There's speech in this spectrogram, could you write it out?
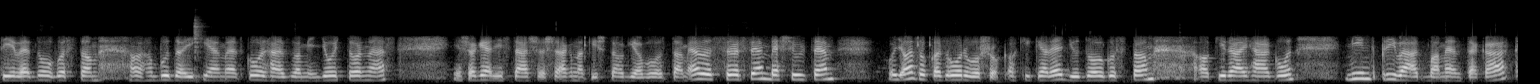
évet dolgoztam a Budai Kiemelt Kórházban, mint gyógytornász, és a Gerinc Társaságnak is tagja voltam. Először szembesültem, hogy azok az orvosok, akikkel együtt dolgoztam a Királyhágon, mind privátba mentek át,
